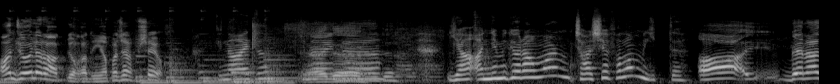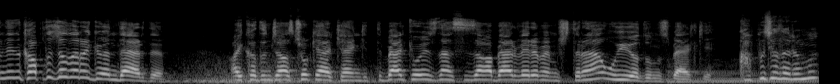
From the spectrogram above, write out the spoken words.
Anca öyle rahatlıyor kadın, yapacak bir şey yok. Günaydın. Hadi. Ya annemi gören var mı? Çarşıya falan mı gitti? Aa, ben anneni kaplıcalara gönderdim. Ay kadıncağız çok erken gitti. Belki o yüzden size haber verememiştir ha. Uyuyordunuz belki. Kaplıcalara mı?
